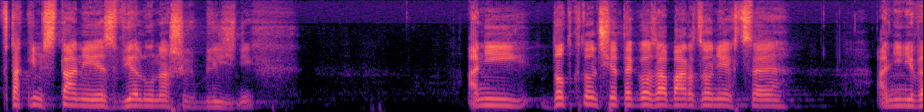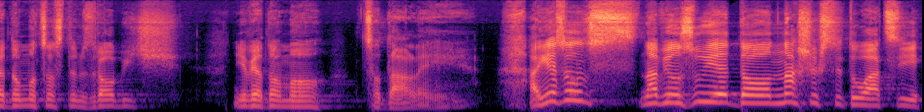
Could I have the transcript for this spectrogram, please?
W takim stanie jest wielu naszych bliźnich. Ani dotknąć się tego za bardzo nie chce, ani nie wiadomo, co z tym zrobić, nie wiadomo, co dalej. A Jezus nawiązuje do naszych sytuacji,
